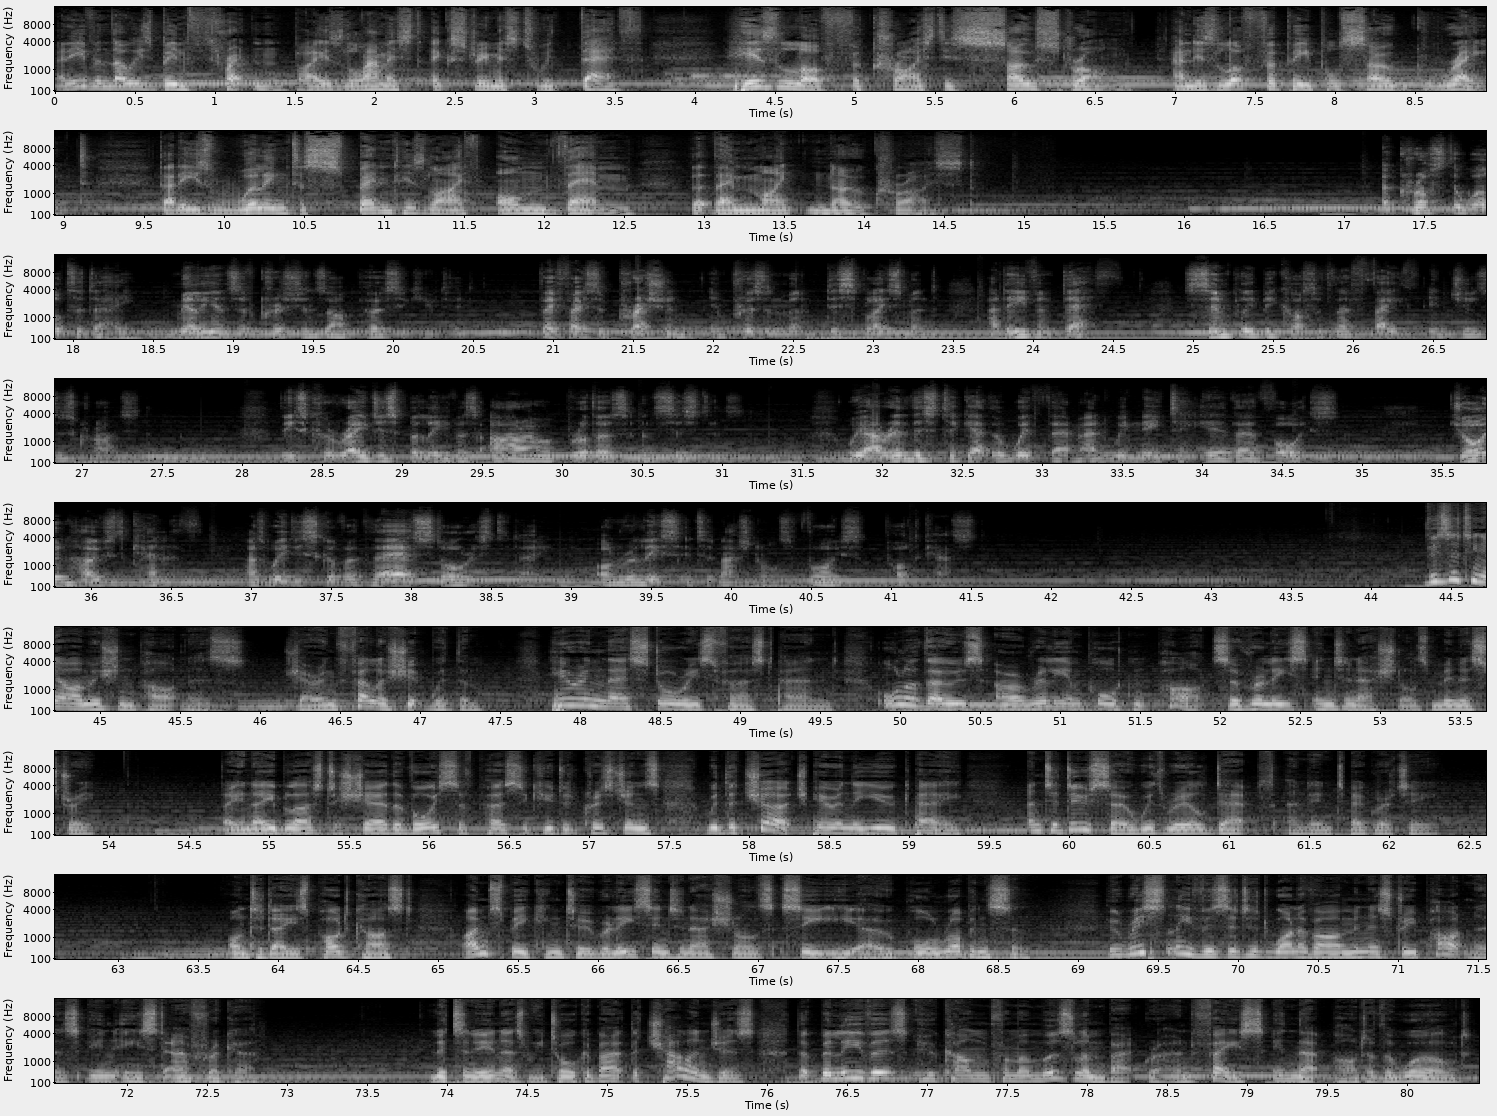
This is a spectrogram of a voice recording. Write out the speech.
And even though he's been threatened by Islamist extremists with death, his love for Christ is so strong and his love for people so great that he's willing to spend his life on them that they might know Christ. Across the world today, millions of Christians are persecuted. They face oppression, imprisonment, displacement, and even death simply because of their faith in Jesus Christ. These courageous believers are our brothers and sisters. We are in this together with them and we need to hear their voice. Join host Kenneth as we discover their stories today on Release International's Voice podcast. Visiting our mission partners, sharing fellowship with them, hearing their stories firsthand, all of those are really important parts of Release International's ministry. They enable us to share the voice of persecuted Christians with the church here in the UK and to do so with real depth and integrity. On today's podcast, I'm speaking to Release International's CEO, Paul Robinson, who recently visited one of our ministry partners in East Africa. Listen in as we talk about the challenges that believers who come from a Muslim background face in that part of the world.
